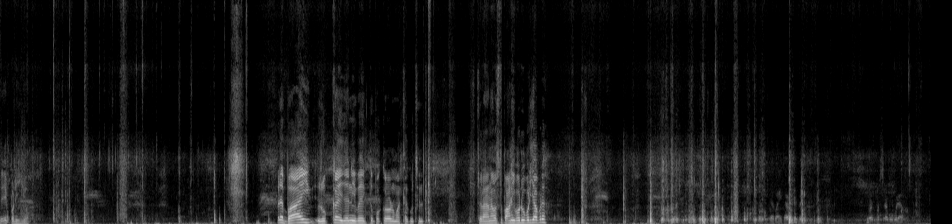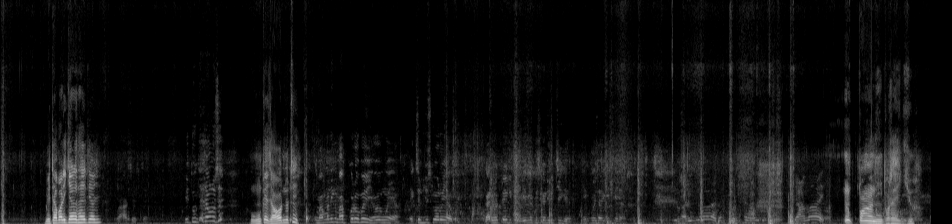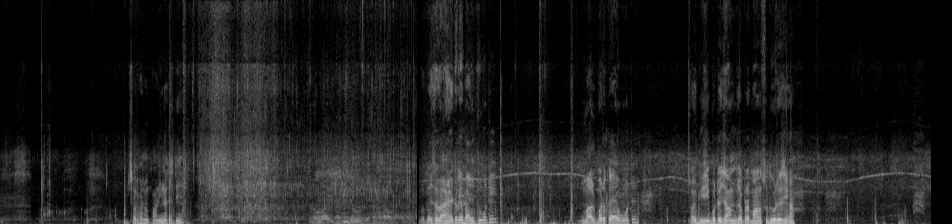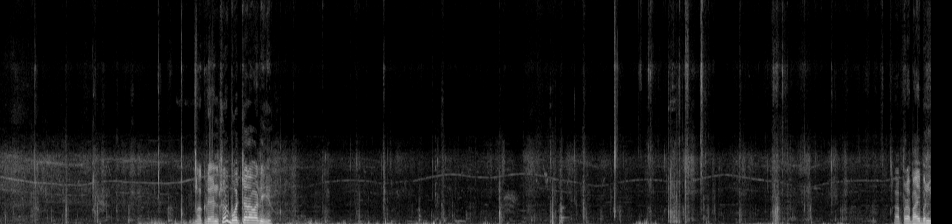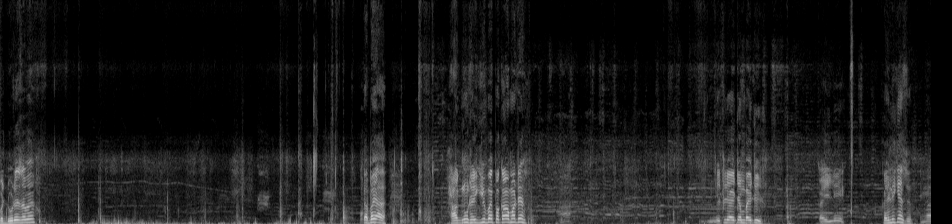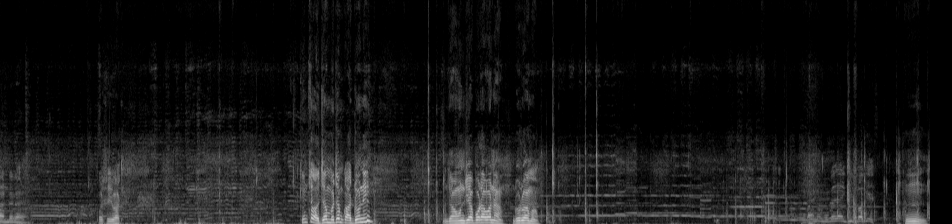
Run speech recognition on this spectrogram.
એ પડી ગયો અરે ભાઈ, રોકાઈ જની ભાઈ તો પકડવાનું માથા કૂછે ચાલ, આના વસ્તુ પાણી ભરવું પડીએ આપણે. છે પડ્યા બેઠા પાડી ક્યારે થાય ત્યાં હજી? છે તું ક્યાં જવાનું છે? હું કે જવા જ નથી? મામાને કે માફ કરો ભાઈ હવે હું અહીંયા. એક્શન યુઝ કરો અહીંયા ગાડી વટતો નીકળી એટલે પછી ગાડી વેચી ગયા. એમ કોઈ ગઈ છે પાણી ભરાઈ ગયું. ચલાનું પાણી નાખી દે. આને તો કંઈ બાજુ નથી. માલમાં તો કંઈ આવ્યું નથી. હવે બીજી બોટે જામ છે આપણા માણસો દોરે છે અહીંયા અકડેન છો બોટ ચલાવવાની આપણા ભાઈ બંધ બધું દોડે છે હવે? ભાઈ, આ હાગનું થઈ ગયું ભાઈ પકાવવા માટે. એટલી આઈટમ બાઈટી કઈલી કહેલી ક્યાં છે? એમાં અંદર પછી વાત. કેમ છો? અજમ બજમ કાઢો નહીં? જ્યાં ઊંધિયા પોડાવવાના દોરવામાં. હમ.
